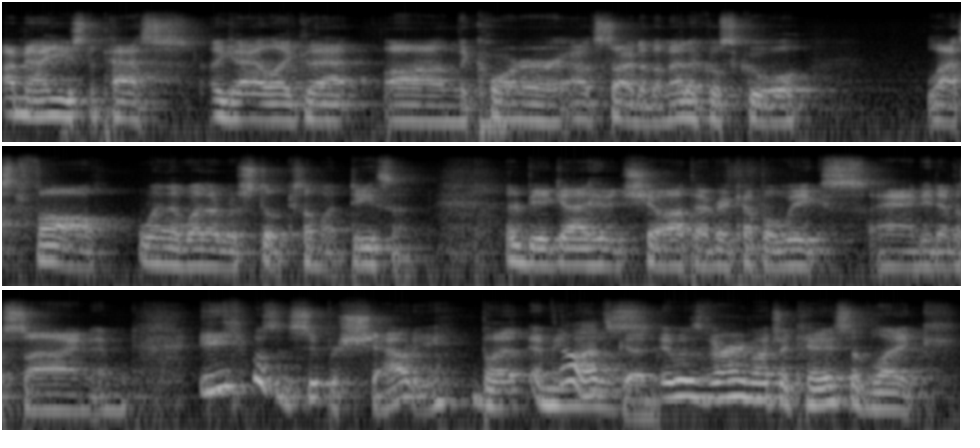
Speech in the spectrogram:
I mean, I used to pass a guy like that on the corner outside of the medical school last fall when the weather was still somewhat decent. There'd be a guy who would show up every couple of weeks and he'd have a sign, and he wasn't super shouty, but I mean, Oh, it, was, good. it was very much a case of like,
